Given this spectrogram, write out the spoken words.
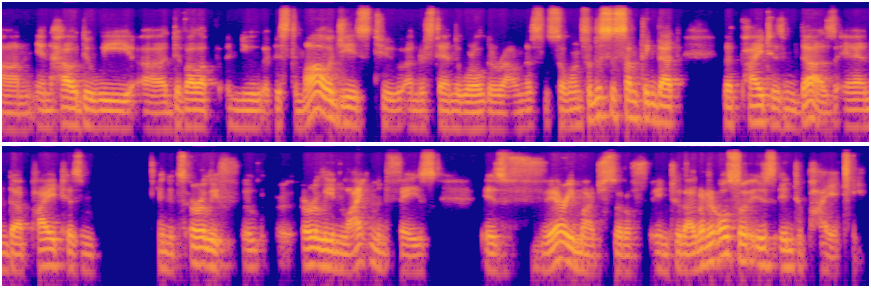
um, and how do we uh, develop new epistemologies to understand the world around us and so on so this is something that that pietism does and uh, pietism in its early early enlightenment phase is very much sort of into that but it also is into piety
